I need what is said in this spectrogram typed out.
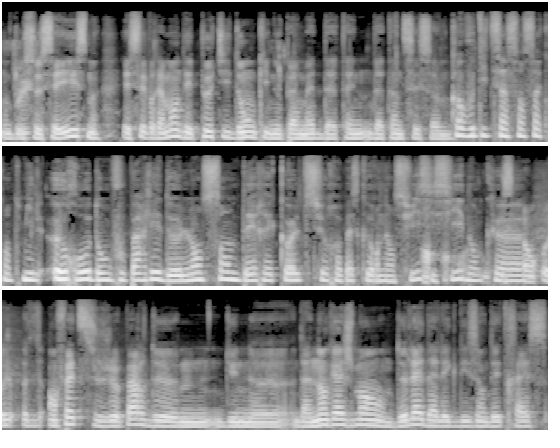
de ce séisme. Et c'est vraiment des petits dons qui nous permettent d'atteindre ces sommes. Quand vous dites 550 000 euros, donc vous parlez de l'ensemble des récoltes sur, parce qu'on est en Suisse ici, donc. Euh, en, fait, je parle d'un engagement de l'aide à l'Église en détresse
